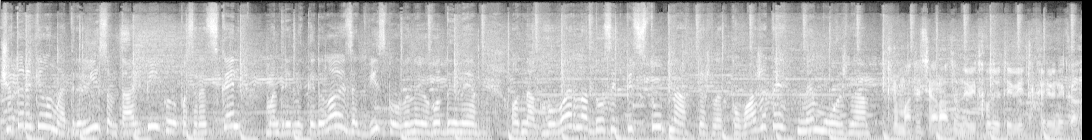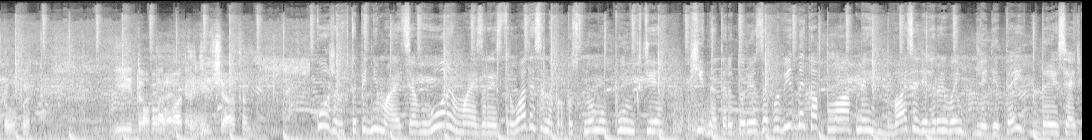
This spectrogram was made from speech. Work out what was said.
4 кілометри лісом та альпійкою посеред скель мандрівники долають за 2,5 години. Однак говерла досить підступна, тож легковажити не можна. триматися разом, не відходити від керівника групи. І допомагати дівчатам. Кожен, хто піднімається в гори, має зареєструватися на пропускному пункті. Вхід на територію заповідника платний 20 гривень, для дітей 10.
